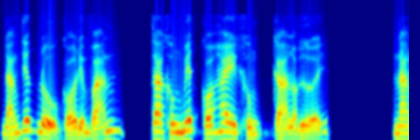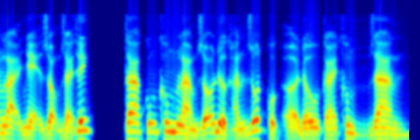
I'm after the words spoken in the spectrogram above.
đáng tiếc đổ có điểm vãn, ta không biết có hay không cá lọt lưới. Nàng lại nhẹ giọng giải thích, ta cũng không làm rõ được hắn rốt cuộc ở đâu cái không gian,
